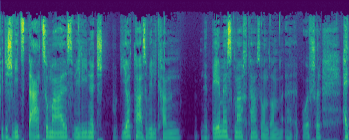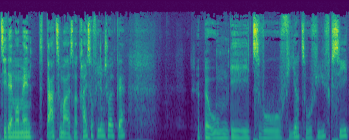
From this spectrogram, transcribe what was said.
in der Schweiz dazumals, weil ich nicht studiert habe, also weil ich keinen nicht BMS gemacht habe, sondern äh, eine Berufsschule, hat es in dem Moment dazumals noch keine so Filmschule gegeben. Etwa um die 2004, 2005 gewesen.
